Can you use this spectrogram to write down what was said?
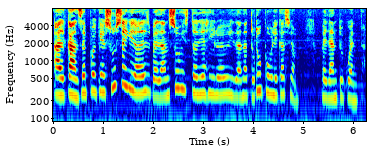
alcance porque sus seguidores verán sus historias y luego irán a tu publicación, verán tu cuenta.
